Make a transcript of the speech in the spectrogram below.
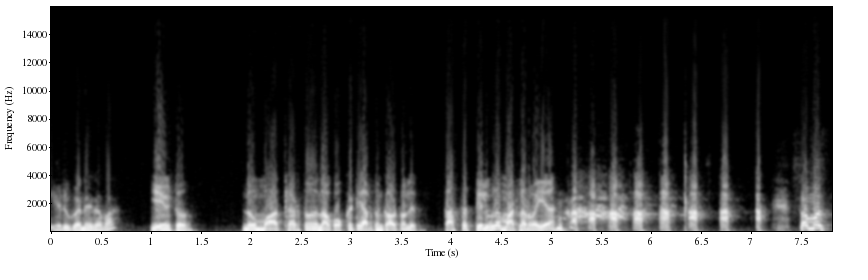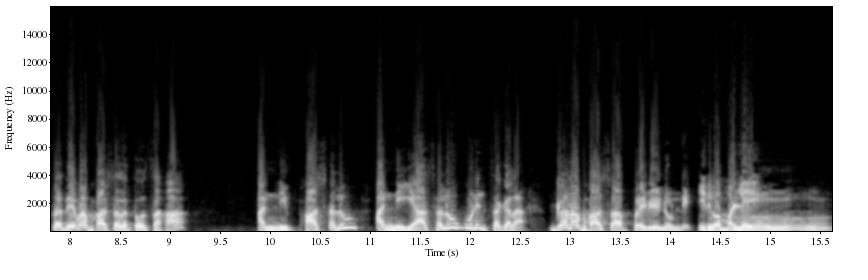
ఎరుగనేరవా? ఏమిటో? నువ్వు మాట్లాడుతున్నది నాకు ఒక్కటి అర్థం కావటం లేదు. కాస్త తెలుగులో మాట్లాడవయ్యా. సమస్త దేవభాషలతో సహా అన్ని భాషలు అన్ని యాసలు గుణించగల గణభాషా ప్రవీణుణ్ణి. ఇదిగో మళ్ళీ. మ్మ్.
